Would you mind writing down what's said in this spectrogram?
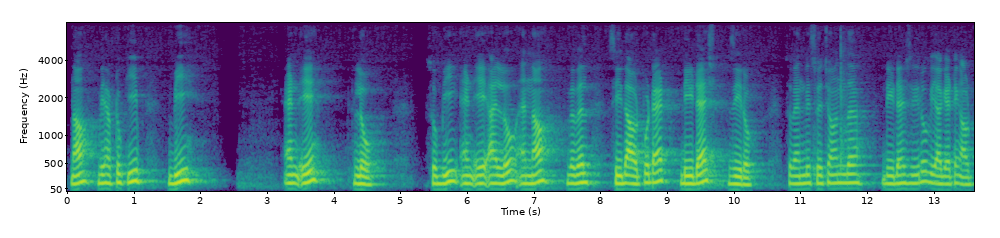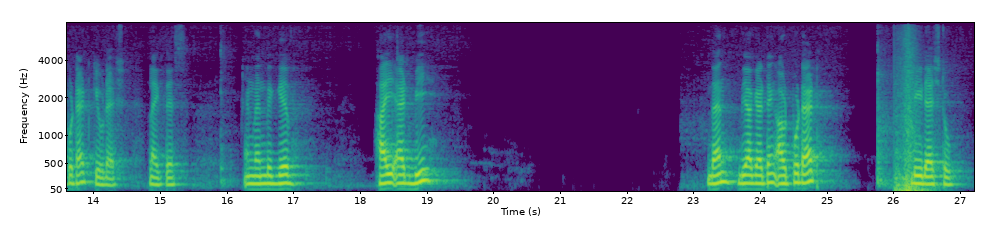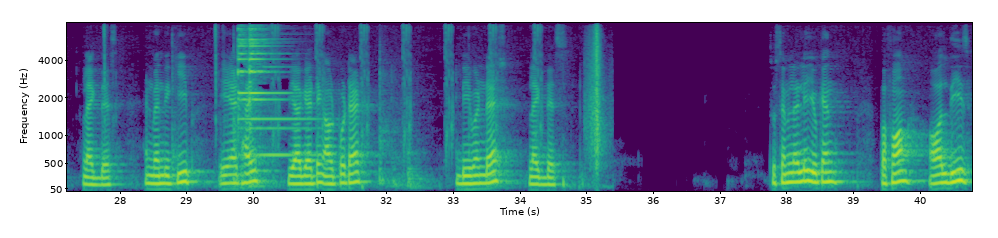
Now we have to keep B and A low. So B and A are low and now we will see the output at D dash 0. So when we switch on the D dash 0 we are getting output at Q dash like this and when we give high at B then we are getting output at D dash 2 like this and when we keep A at high we are getting output at D1 dash like this. So similarly you can perform all these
